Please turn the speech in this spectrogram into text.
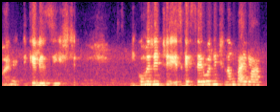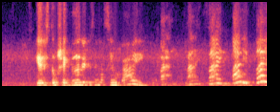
né? e que ele existe. E como a gente esqueceu, a gente não vai lá. E eles estão chegando e dizendo assim: vai, vai, vai, vai, vai, vai,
